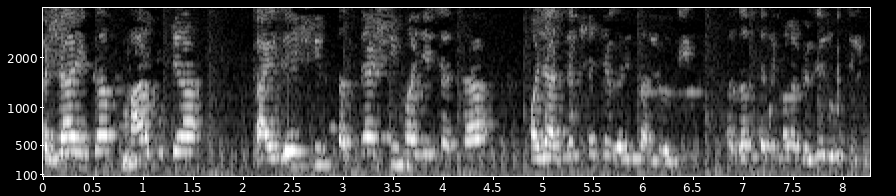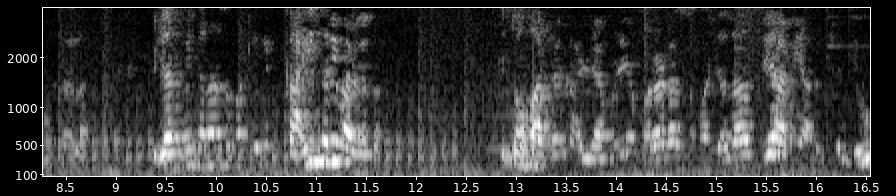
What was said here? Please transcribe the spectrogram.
अशा एका फार मोठ्या कायदेशीर तज्ञाशी माझी चर्चा माझ्या अध्यक्षांच्या घरी चालली होती. अर्थात त्यांनी मला वेगळी रूप दिली बोलायला त्याच्यात मी त्यांना असं म्हटलं की काहीतरी मार्ग का तो मार्ग काढल्यामुळे मराठा समाजाला जे आम्ही आरक्षण देऊ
